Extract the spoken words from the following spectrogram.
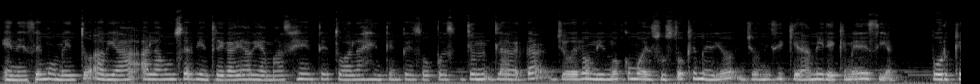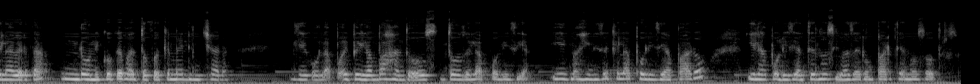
En ese momento había a la un servientrega y había más gente, toda la gente empezó, pues yo, la verdad, yo de lo mismo como del susto que me dio, yo ni siquiera miré qué me decían, porque la verdad, lo único que faltó fue que me lincharan llegó la iban bajando dos, dos, de la policía. Y imagínense que la policía paró y la policía antes nos iba a hacer un parte a nosotros.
